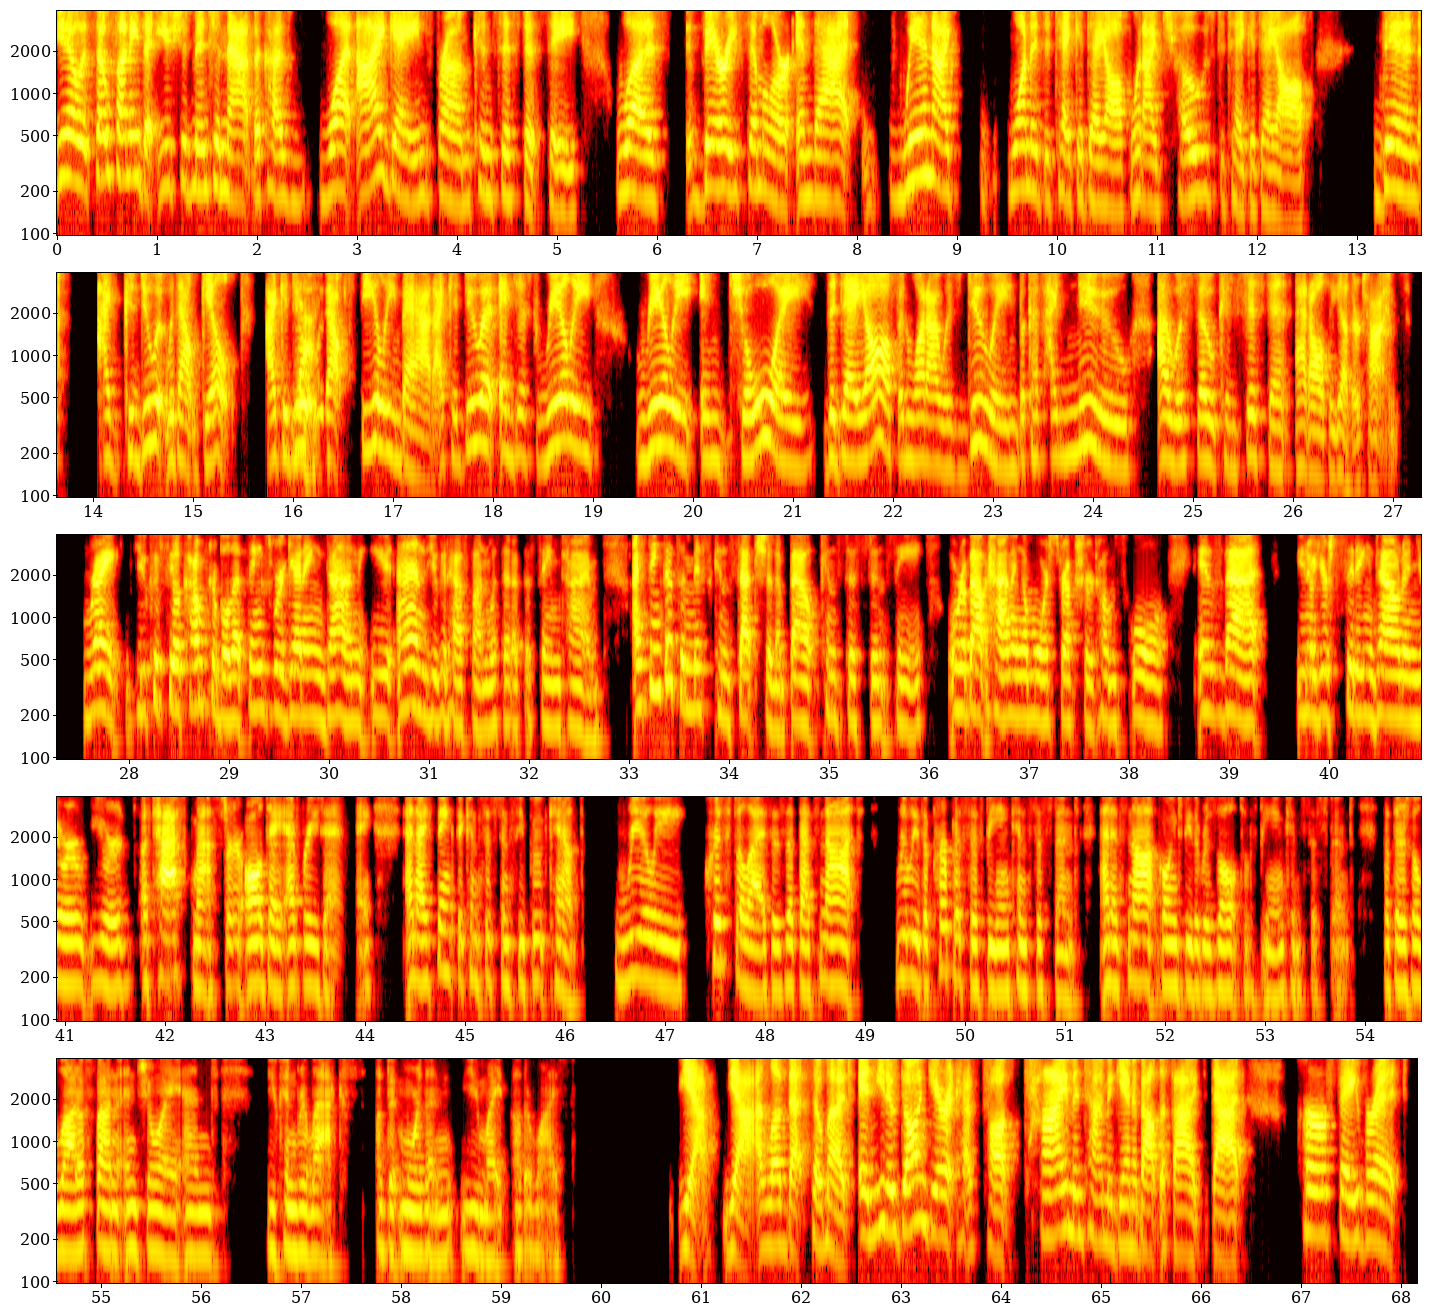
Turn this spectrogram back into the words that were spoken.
You know, it's so funny that you should mention that because what I gained from consistency was very similar in that when I wanted to take a day off, when I chose to take a day off, then I could do it without guilt. I could do yes. it without feeling bad. I could do it and just really, really enjoy the day off and what I was doing because I knew I was so consistent at all the other times. Right. You could feel comfortable that things were getting done and you could have fun with it at the same time. I think that's a misconception about consistency or about having a more structured homeschool is that you know you're sitting down and you're you're a taskmaster all day every day. And I think the consistency boot camp really crystallizes that that's not really the purpose of being consistent and it's not going to be the result of being consistent that there's a lot of fun and joy and you can relax a bit more than you might otherwise. Yeah, yeah, I love that so much. And you know, Dawn Garrett has talked time and time again about the fact that her favorite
